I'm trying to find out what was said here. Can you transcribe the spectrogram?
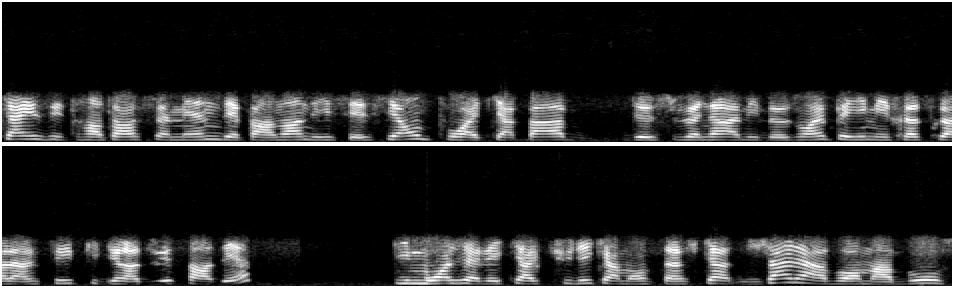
15 et 30 heures semaine, dépendant des sessions, pour être capable de subvenir à mes besoins, payer mes frais de scolarité puis graduer sans dette. Puis moi, j'avais calculé qu'à mon stage 4, j'allais avoir ma bourse.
